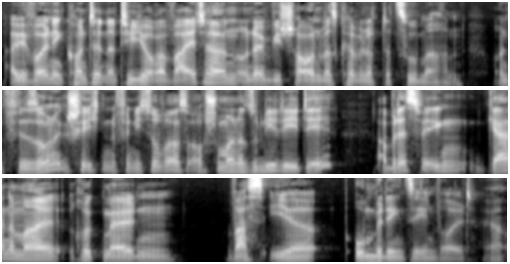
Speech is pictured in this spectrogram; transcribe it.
Aber wir wollen den Content natürlich auch erweitern und irgendwie schauen, was können wir noch dazu machen. Und für so eine Geschichte finde ich sowas auch schon mal eine solide Idee. Aber deswegen gerne mal rückmelden, was ihr unbedingt sehen wollt. Ja.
